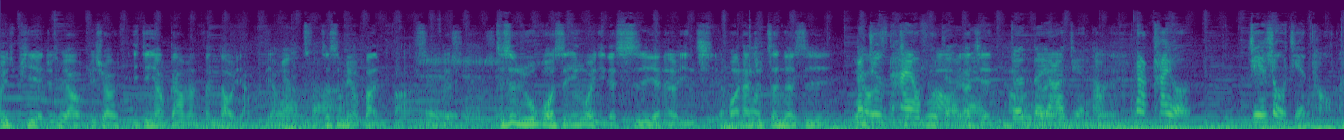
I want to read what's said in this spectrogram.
有一批人就是要必须要一定要跟他们分道扬镳，没有错，这是没有办法，是是是。只是如果是因为你的失言而引起的话，那就真的是那就是他要负责要检讨，真的要检讨。那他有接受检讨吗？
